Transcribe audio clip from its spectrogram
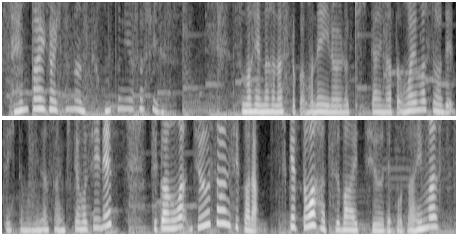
先輩がいるなんて本当に優しいです。その辺の話とかもねいろいろ聞きたいなと思いますのでぜひとも皆さん来てほしいです。時間は13時からチケットは発売中でございます。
